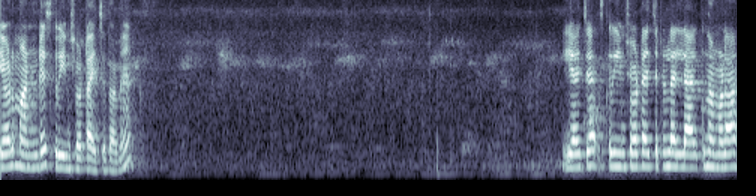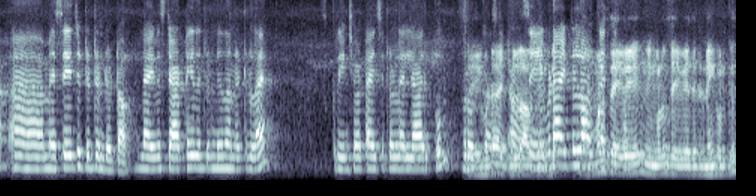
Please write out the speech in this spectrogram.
ഇയാൾ മൺഡേ സ്ക്രീൻഷോട്ട് അയച്ചതാണ്. ഈ ആഴ്ച സ്ക്രീൻഷോട്ട് അയച്ചിട്ടുള്ള എല്ലാവർക്കും നമ്മൾ ആ മെസ്സേജ് ഇട്ടിട്ടുണ്ട് കേട്ടോ ലൈവ് സ്റ്റാർട്ട് ചെയ്തിട്ടുണ്ട് എന്ന് പറഞ്ഞിട്ടുള്ള സ്ക്രീൻഷോട്ട് അയച്ചിട്ടുള്ള എല്ലാവർക്കും സേവ്ഡ് ആയിട്ടുള്ള ചെയ്യും നിങ്ങളും സേവ് ചെയ്തിട്ടുണ്ടെങ്കിൽ അവർക്ക്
